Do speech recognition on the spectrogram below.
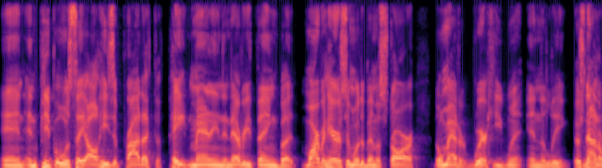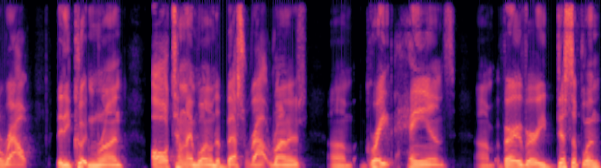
And, and people will say, oh, he's a product of Peyton Manning and everything, but Marvin Harrison would have been a star no matter where he went in the league. There's not a route that he couldn't run. All time, one of the best route runners, um, great hands, um, very, very disciplined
